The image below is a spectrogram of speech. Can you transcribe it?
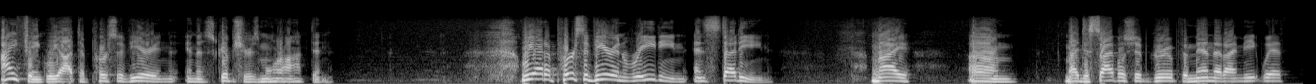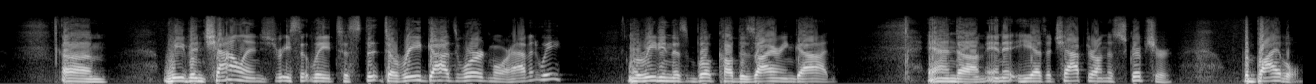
I think we ought to persevere in, in the scriptures more often. We ought to persevere in reading and studying my um, my discipleship group, the men that I meet with, um, we've been challenged recently to st- to read God's word more, haven't we? We're reading this book called Desiring God, and um, in it he has a chapter on the Scripture, the Bible,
